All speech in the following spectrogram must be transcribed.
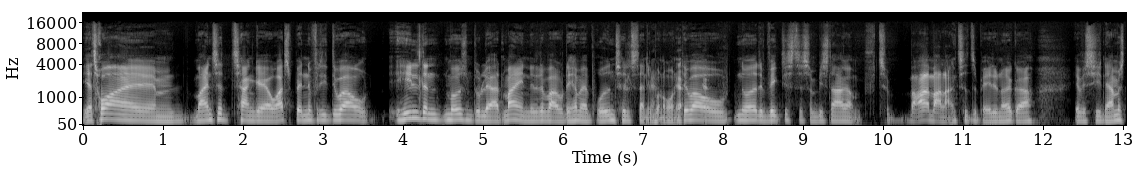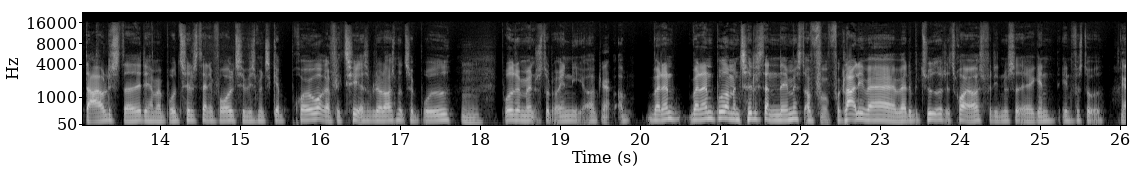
Jeg tror, øh, mindset-tanke er jo ret spændende, fordi det var jo hele den måde, som du lærte mig ind det, var jo det her med at bryde en tilstand i bund og grund. ja, det var jo noget af det vigtigste, som vi snakker om til meget, meget lang tid tilbage. Det er noget, jeg gør, jeg vil sige, nærmest dagligt stadig, det her med at bryde tilstand i forhold til, hvis man skal prøve at reflektere, så bliver du også nødt til at bryde, mm. bryde det mønster, du er inde i. Og, Ja. og hvordan, hvordan bryder man tilstanden nemmest? Og for, forklar lige, hvad, hvad det betyder. Det tror jeg også, fordi nu sidder jeg igen indforstået. Ja,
